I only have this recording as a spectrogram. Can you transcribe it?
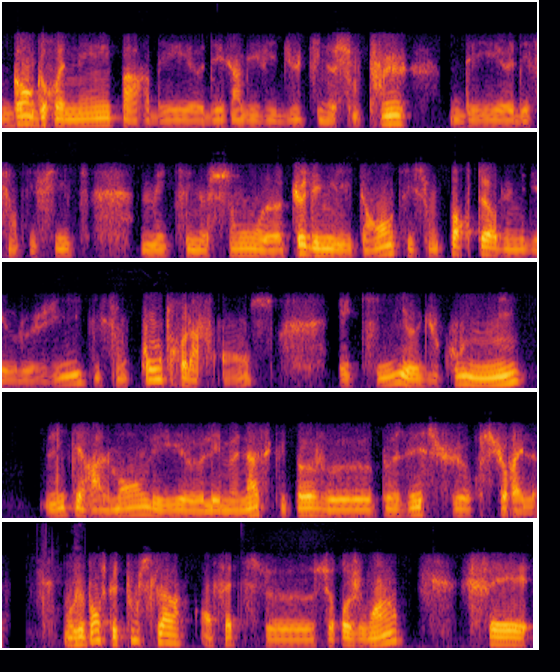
gangrenée par des euh, des individus qui ne sont plus des, euh, des, scientifiques, mais qui ne sont que des militants, qui sont porteurs d'une idéologie, qui sont contre la France et qui, du coup, nient littéralement les, les menaces qui peuvent peser sur, sur elle. Donc je pense que tout cela, en fait, se, se rejoint, fait,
